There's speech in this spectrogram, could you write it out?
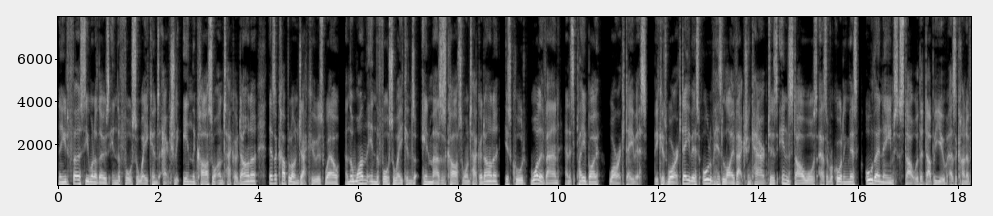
Now you'd first see one of those in The Force Awakens, actually in the castle on Takodana. There's a couple on Jakku as well, and the one in The Force Awakens in Maz's castle on Takodana is called Wollivan and is played by Warwick Davis. Because Warwick Davis, all of his live action characters in Star Wars as of recording this, all their names start with a W as a kind of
